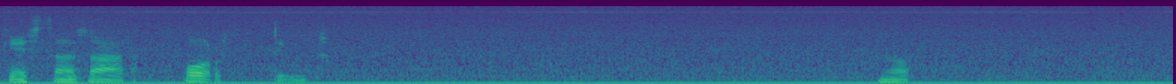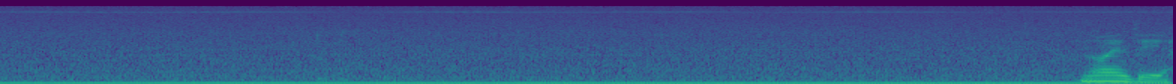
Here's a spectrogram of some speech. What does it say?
oikeastaan saada portti, mutta... No. No en tiedä.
